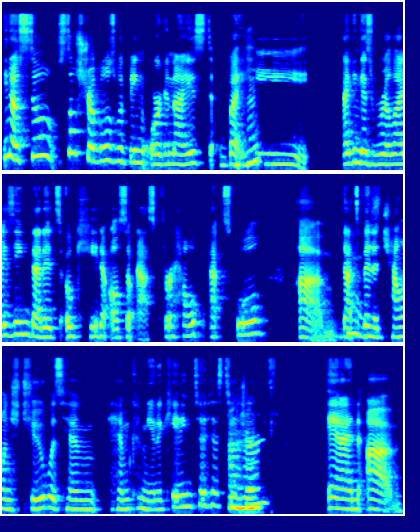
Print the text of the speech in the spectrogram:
you know still still struggles with being organized but mm-hmm. he i think is realizing that it's okay to also ask for help at school um that's yes. been a challenge too was him him communicating to his mm-hmm. teachers mm-hmm. and um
